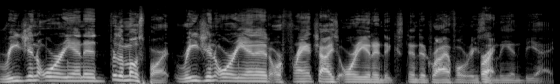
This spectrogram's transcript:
region oriented, for the most part, region oriented or franchise oriented extended rivalries Right. in the NBA.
